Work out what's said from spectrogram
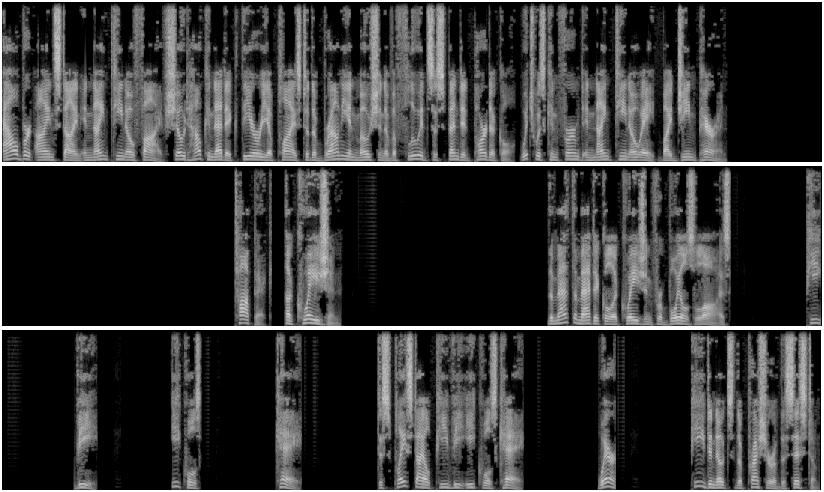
Albert Einstein in 1905 showed how kinetic theory applies to the Brownian motion of a fluid suspended particle, which was confirmed in 1908 by Jean Perrin. Equation The mathematical equation for Boyle's law is P v equals K. Display style PV equals K where P denotes the pressure of the system.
